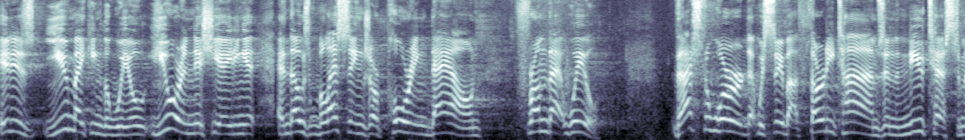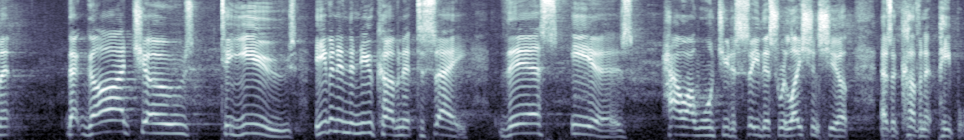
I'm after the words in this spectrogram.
It is you making the will, you are initiating it, and those blessings are pouring down from that will. That's the word that we see about 30 times in the New Testament that God chose to use, even in the New Covenant, to say, This is how I want you to see this relationship as a covenant people.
